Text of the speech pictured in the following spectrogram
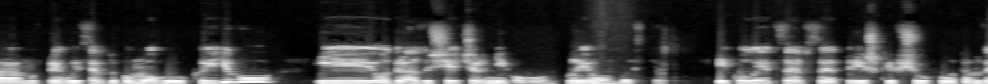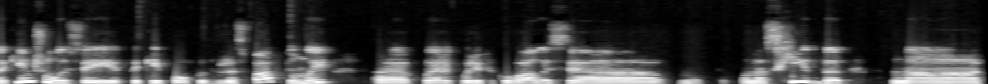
Е, ми впряглися в допомогу Києву і одразу ще Чернігову, ну і області. І коли це все трішки вщухло там закінчилося, і такий попит вже спав, то ми е, перекваліфікувалися ну, типу, на схід, на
